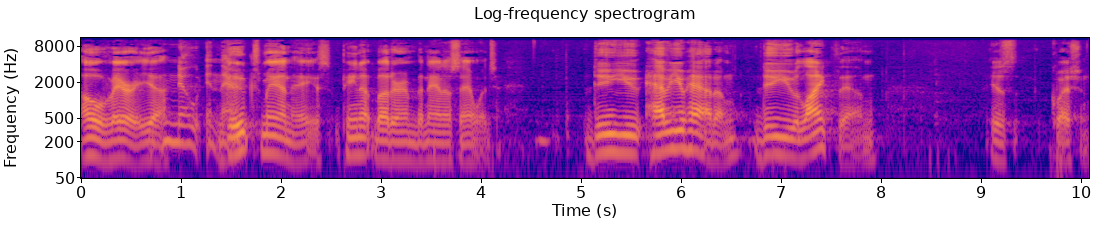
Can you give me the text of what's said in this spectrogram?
oh, very yeah note in there. Duke's mayonnaise, peanut butter, and banana sandwich. Do you have you had them? Do you like them? Is question.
